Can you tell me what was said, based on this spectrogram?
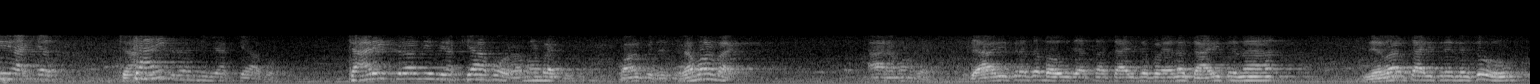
વ્યાખ્યા ચારિત્ર- ની વ્યાખ્યા આપો. ચારિત્રની વ્યાખ્યા આપો રમણભાઈ. કોણ રમણભાઈ. ચારિત્ર તો બહુ જાતના ચારિત્ર, પણ એના ચારિત્ર ના વ્યવહાર ચારિત્ર એટલે શું?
